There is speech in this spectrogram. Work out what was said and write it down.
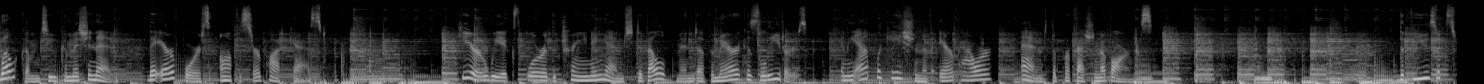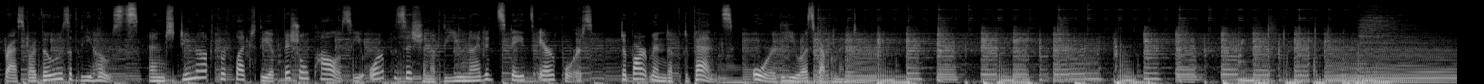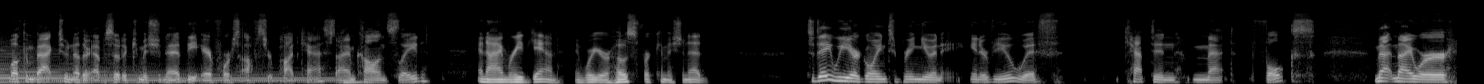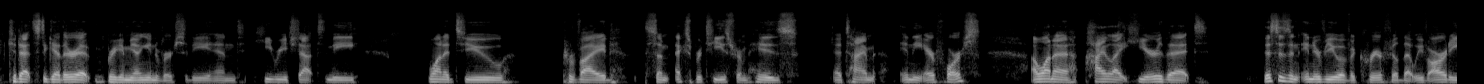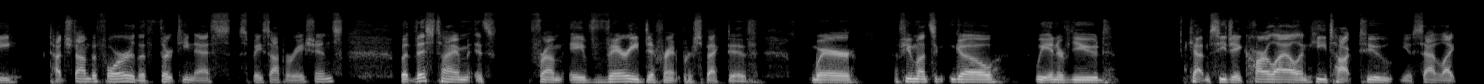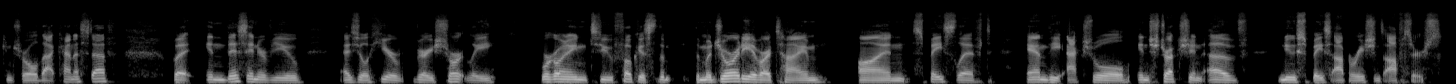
Welcome to Commission Ed, the Air Force Officer Podcast. Here we explore the training and development of America's leaders in the application of air power and the profession of arms. The views expressed are those of the hosts and do not reflect the official policy or position of the United States Air Force, Department of Defense, or the U.S. government. Welcome back to another episode of Commission Ed, the Air Force Officer Podcast. I am Colin Slade. And I'm Reed Gann, and we're your hosts for Commission Ed. Today, we are going to bring you an interview with Captain Matt Folks. Matt and I were cadets together at Brigham Young University, and he reached out to me, wanted to provide some expertise from his uh, time in the Air Force. I want to highlight here that this is an interview of a career field that we've already touched on before the 13S space operations, but this time it's from a very different perspective. Where a few months ago we interviewed Captain CJ Carlisle and he talked to you know satellite control that kind of stuff. But in this interview, as you'll hear very shortly, we're going to focus the, the majority of our time on space lift and the actual instruction of new space operations officers.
